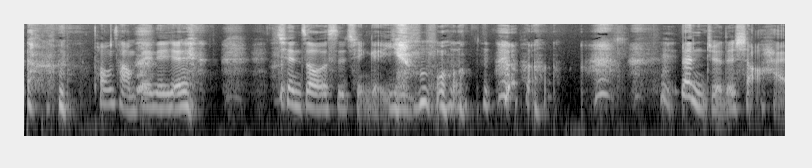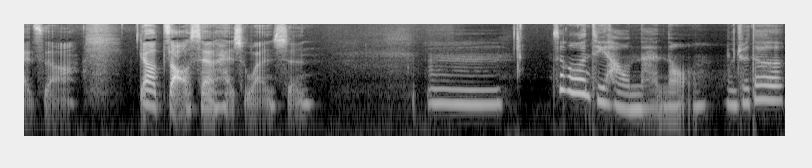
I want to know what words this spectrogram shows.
通常被那些 欠揍的事情给淹没。那你觉得小孩子啊？要早生还是晚生？嗯，这个问题好难哦。我觉得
